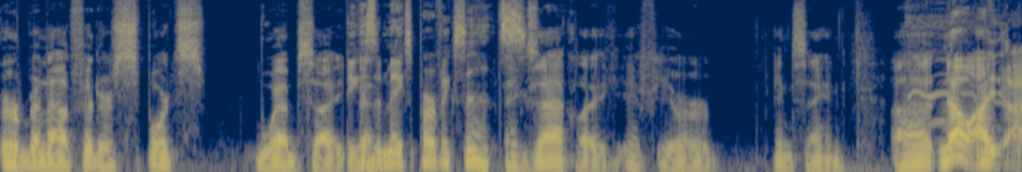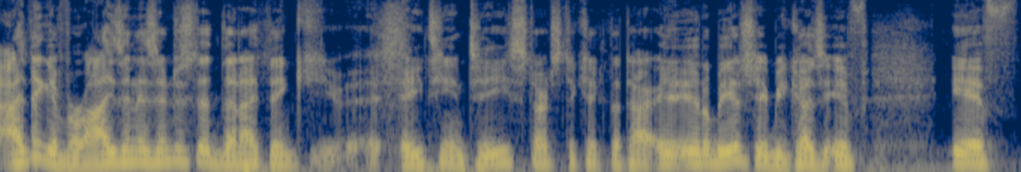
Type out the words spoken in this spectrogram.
Urban Outfitters sports website? Because it makes perfect sense. Exactly. If you're insane, uh, no, I I think if Verizon is interested, then I think AT and T starts to kick the tire. It, it'll be interesting because if if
